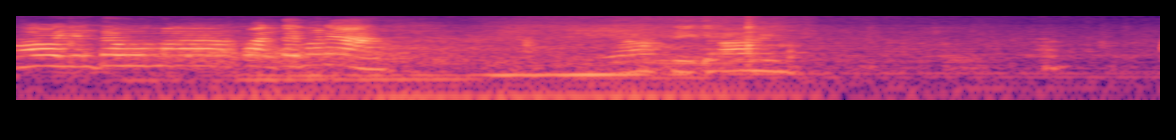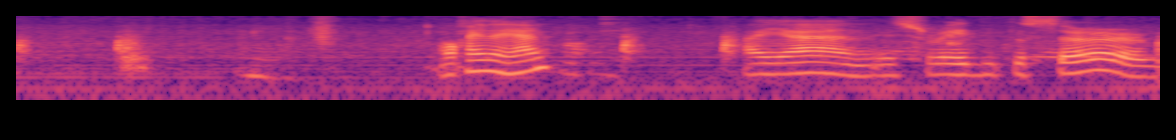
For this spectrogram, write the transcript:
Oh, yan daw mga kwantay mo na. Okay na yan? Ayan, it's ready to serve.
